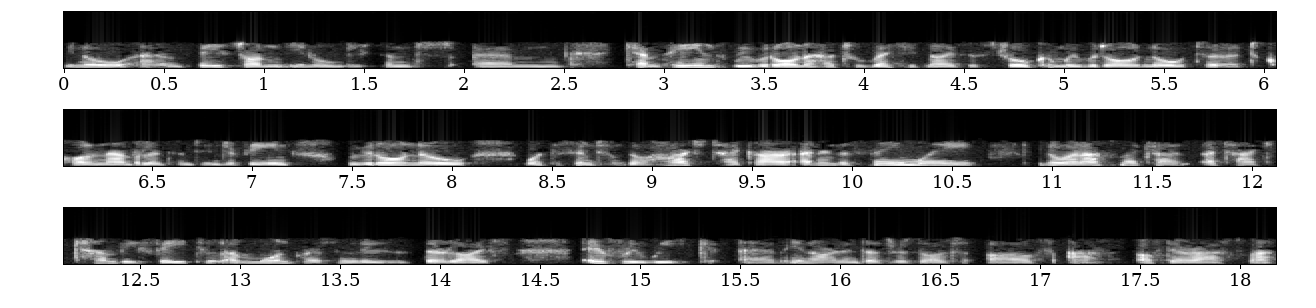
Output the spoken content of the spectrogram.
you know, um, based on you know recent um, campaigns, we would all know how to recognise a stroke, and we would all know to, to call an ambulance and to intervene. We would all know what the symptoms of a heart attack are, and in the same way, you know, an asthma ca- attack can be fatal, and one person loses their life every week um, in Ireland as a result of of their asthma.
